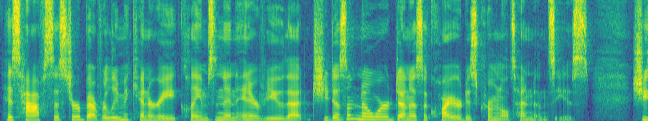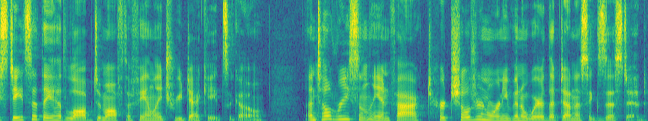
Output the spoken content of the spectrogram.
His half sister, Beverly McKinnery, claims in an interview that she doesn't know where Dennis acquired his criminal tendencies. She states that they had lobbed him off the family tree decades ago. Until recently, in fact, her children weren't even aware that Dennis existed.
